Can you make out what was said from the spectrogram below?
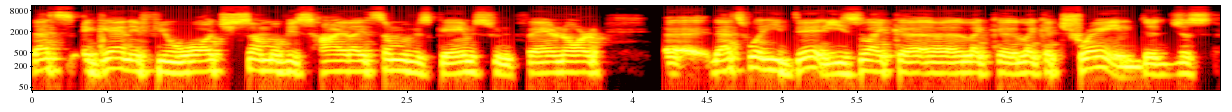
That's again, if you watch some of his highlights, some of his games in Feyenoord, uh, that's what he did. He's like a like a like a train that just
